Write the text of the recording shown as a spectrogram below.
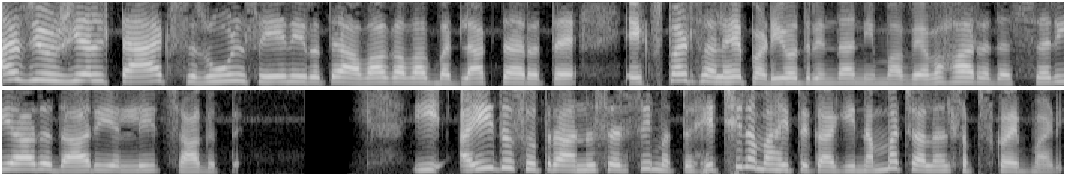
ಆ್ಯಸ್ ಯೂಶುವಲ್ ಟ್ಯಾಕ್ಸ್ ರೂಲ್ಸ್ ಏನಿರುತ್ತೆ, ಅವಾಗವಾಗ ಅವಾಗ ಬದಲಾಗ್ತಾ ಇರುತ್ತೆ. ಎಕ್ಸ್ಪರ್ಟ್ ಸಲಹೆ ಪಡೆಯೋದ್ರಿಂದ ನಿಮ್ಮ ವ್ಯವಹಾರದ ಸರಿಯಾದ ದಾರಿಯಲ್ಲಿ ಸಾಗುತ್ತೆ. ಈ ಐದು ಸೂತ್ರ ಅನುಸರಿಸಿ ಮತ್ತು ಹೆಚ್ಚಿನ ಮಾಹಿತಿಗಾಗಿ ನಮ್ಮ ಚಾನಲ್ ಸಬ್ಸ್ಕ್ರೈಬ್ ಮಾಡಿ.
